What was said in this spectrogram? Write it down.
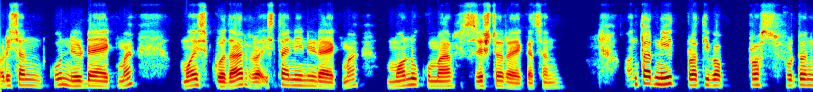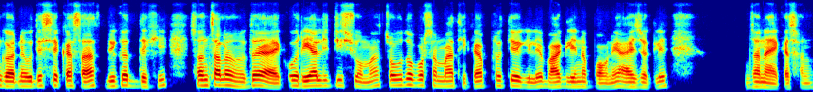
अडिसनको निर्णायकमा महेश गोदार र स्थानीय निर्णायकमा मनु कुमार श्रेष्ठ रहेका छन्। अन्तर्निहित प्रतिभा प्रस्फुटन गर्ने उद्देश्यका साथ विगतदेखि सञ्चालन हुँदै आएको रियालिटी सोमा चौध वर्ष माथिका प्रतियोगीले भाग लिन पाउने आयोजकले जनाएका छन्।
